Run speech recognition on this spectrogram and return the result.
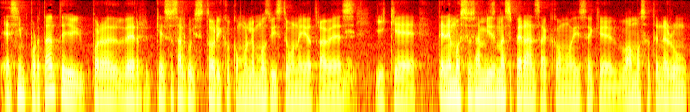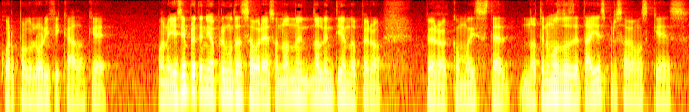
es importante para ver que eso es algo histórico, como lo hemos visto una y otra vez, y que tenemos esa misma esperanza, como dice, que vamos a tener un cuerpo glorificado, que, bueno, yo siempre he tenido preguntas sobre eso, no, no, lo entiendo, pero, pero como dice usted, no tenemos los detalles, pero sabemos que es,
